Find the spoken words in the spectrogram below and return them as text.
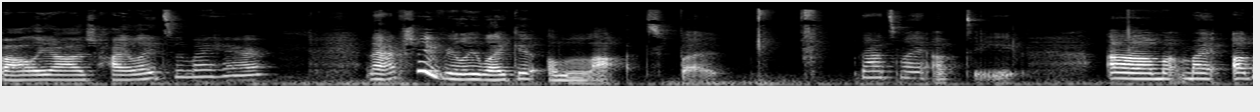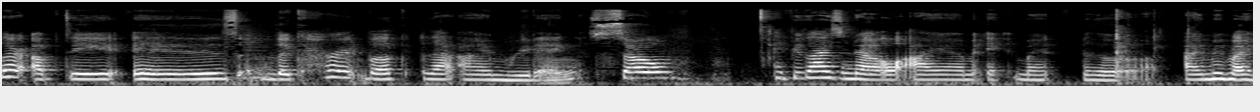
balayage highlights in my hair and I actually really like it a lot, but that's my update. Um, my other update is the current book that I'm reading. So if you guys know, I am in my, ugh, I'm in my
